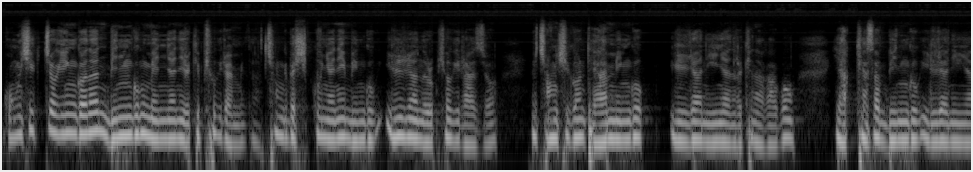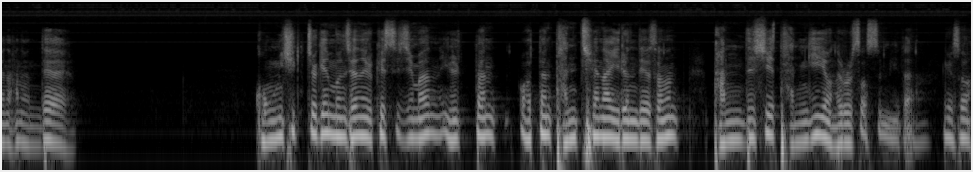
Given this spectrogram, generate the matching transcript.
공식적인 거는 민국 몇 년 이렇게 표기를 합니다. 1919년이 민국 1년으로 표기를 하죠. 정식은 대한민국 1년, 2년 이렇게 나가고 약해서 민국 1년, 2년 하는데 공식적인 문서는 이렇게 쓰지만 일단 어떤 단체나 이런 데서는 반드시 단기 연호를 썼습니다. 그래서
